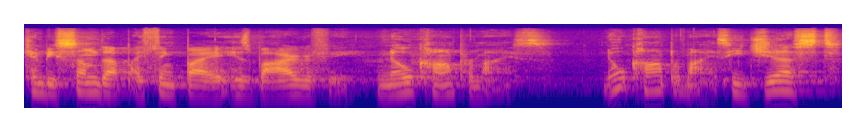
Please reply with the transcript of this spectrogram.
can be summed up, I think, by his biography no compromise. No compromise. He just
